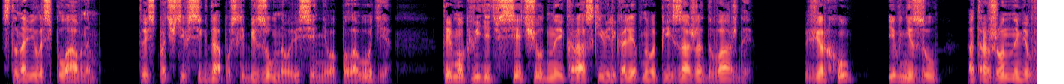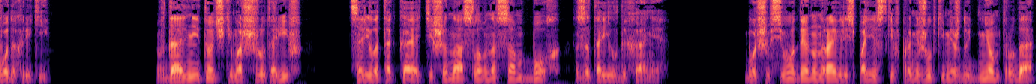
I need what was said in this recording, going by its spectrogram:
становилось плавным, то есть почти всегда после безумного весеннего половодья, ты мог видеть все чудные краски великолепного пейзажа дважды, вверху и внизу, отраженными в водах реки. В дальней точке маршрута риф царила такая тишина, словно сам Бог затаил дыхание. Больше всего Дэну нравились поездки в промежутке между Днем труда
